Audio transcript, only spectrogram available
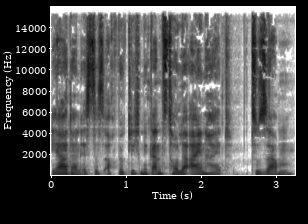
ja, dann ist es auch wirklich eine ganz tolle Einheit zusammen.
